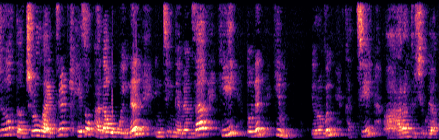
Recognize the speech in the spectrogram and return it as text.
쭉 the true light를 계속 받아오고 있는 인칭대명사 he 또는 him 여러분 같이 어, 알아두시고요.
